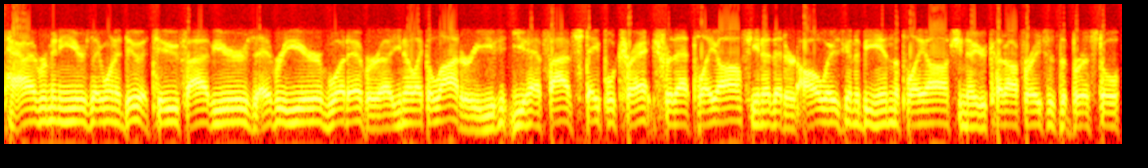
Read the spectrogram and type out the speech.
however many years they want to do it, two, five years, every year, whatever. Uh, you know, like a lottery, you you have five staple tracks for that playoff. You know, that are always going to be in the playoffs. You know, your cutoff races, the Bristol,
